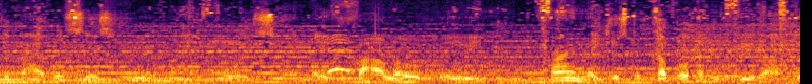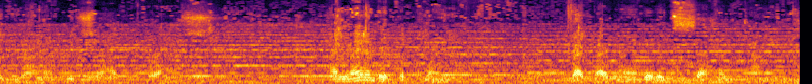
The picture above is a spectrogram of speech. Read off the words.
the Bible says, hear my voice and they follow me. Finally, just a couple hundred feet off the ground, we saw the cross. I landed the plane. In fact, I landed it seven times.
